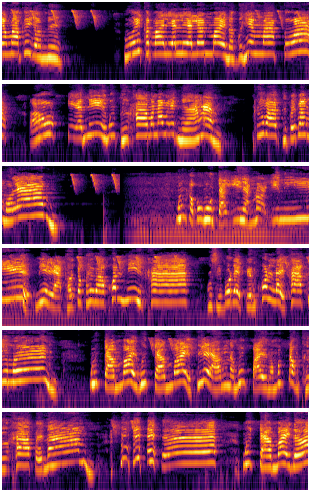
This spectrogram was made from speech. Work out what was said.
ยังมากคืออย่างนี้เฮ้ยคันว่าเรียนเรียนเล่นไม่น่ะกูยังมากตัว เอาอีอันนี้มึงถือข้ามานำเฮ็ดหยังนั่นคือว่าสิไปบิ่งหมอแลำมึงก็บ่ฮู้จักอีหยังเนาะอีนี่นี่แหละเขาจะให้ว่าคนมีค่ากูสิบ่ได้เป็นคนไร้ค่าคือมึงมึงจำไว้ มึงจำไว้ที่หลังนะมึงไปนะมึงต้องถือข้าไปน้ำ มึงจำไว้เด้อ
